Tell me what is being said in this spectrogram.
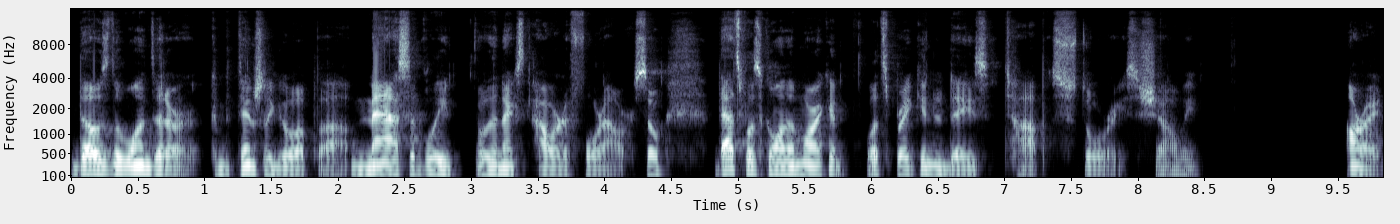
Those are the ones that are can potentially go up uh, massively over the next hour to four hours. So that's what's going on in the market. Let's break into today's top stories, shall we? All right.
